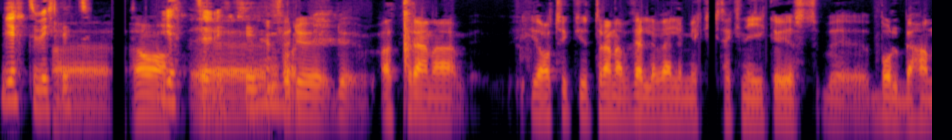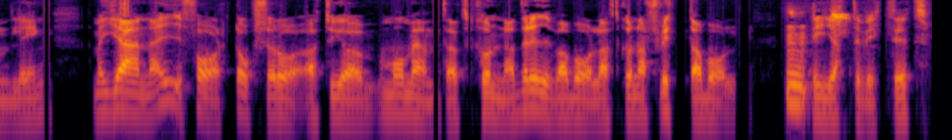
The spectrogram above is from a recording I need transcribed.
Jätteviktigt. Äh, ja, Jätteviktigt. Äh, för du, du, att träna, jag tycker att träna väldigt, väldigt mycket teknik och just bollbehandling. Men gärna i fart också då, att du gör momentet att kunna driva boll, att kunna flytta boll. Mm. Det är jätteviktigt.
